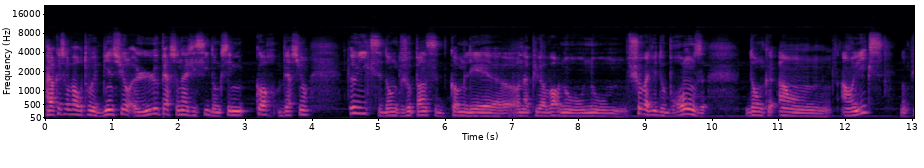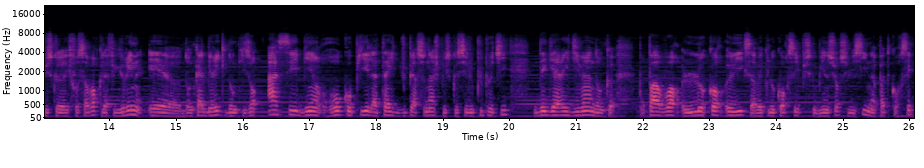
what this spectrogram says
Alors qu'est-ce qu'on va retrouver? Bien sûr le personnage ici, donc c'est une core version EX, donc je pense comme les, euh, on a pu avoir nos, chevaliers de bronze donc en, en EX, donc puisqu'il faut savoir que la figurine est euh, donc albérique, donc ils ont assez bien recopié la taille du personnage puisque c'est le plus petit des guerriers divins, donc pour pas avoir le corps EX avec le corset, puisque bien sûr celui-ci n'a pas de corset,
